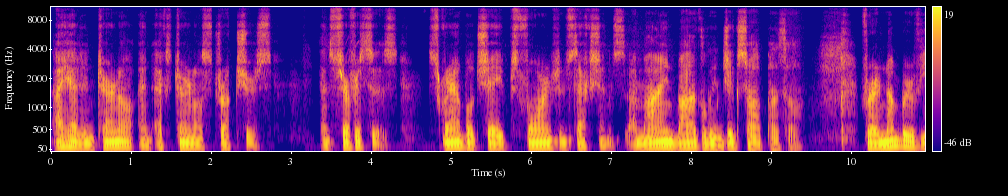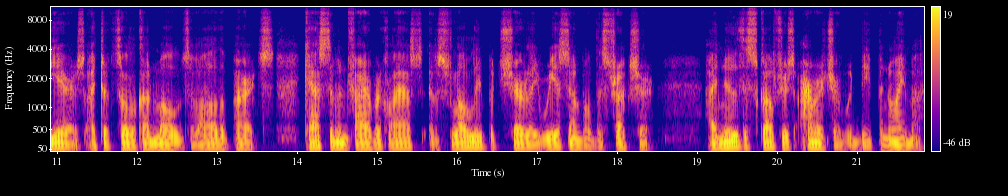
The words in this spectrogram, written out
I had internal and external structures and surfaces, scrambled shapes, forms, and sections, a mind boggling jigsaw puzzle. For a number of years, I took silicon molds of all the parts, cast them in fiberglass, and slowly but surely reassembled the structure. I knew the sculpture's armature would be pneuma.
